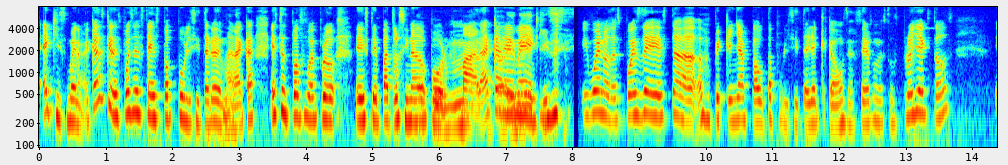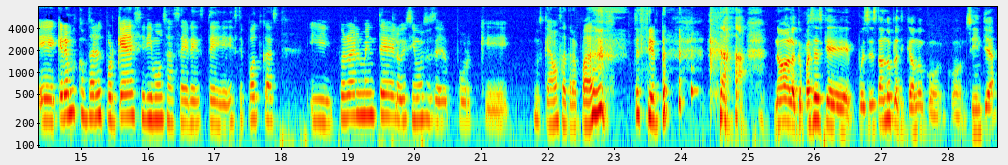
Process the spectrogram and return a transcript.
X, bueno, el caso es que después de este spot publicitario de Maraca, este spot fue pro- este, patrocinado No, por por Maraca Maraca MX. Y bueno, después de esta pequeña pauta publicitaria que acabamos de hacer nuestros proyectos, eh, queremos contarles por qué decidimos hacer este, este podcast. Y pues realmente lo hicimos hacer porque nos quedamos atrapados, es cierto. No, lo que pasa es que, pues estando platicando con, con Cintia,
